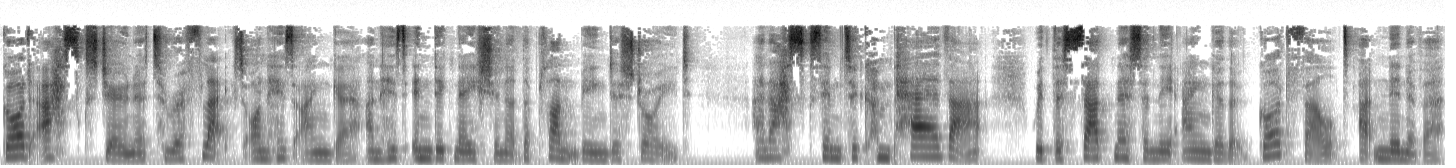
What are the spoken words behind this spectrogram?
God asks Jonah to reflect on his anger and his indignation at the plant being destroyed, and asks him to compare that with the sadness and the anger that God felt at Nineveh,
